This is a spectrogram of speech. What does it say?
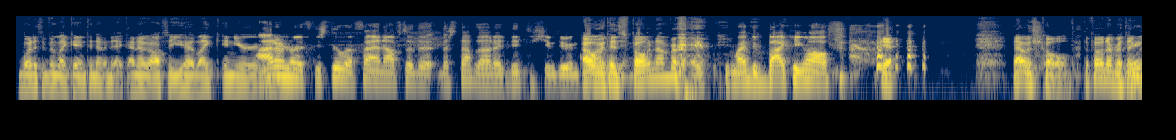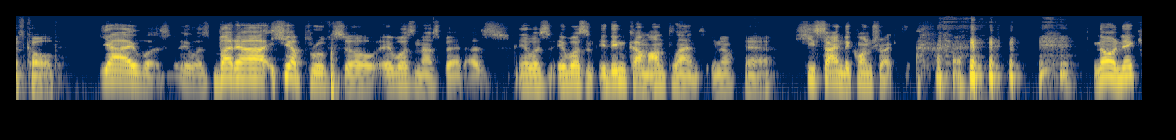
what has it been like getting to know Nick? I know also you had like in your. In I don't your, know if he's still a fan after the, the stuff that I did to him during. Oh, with his phone number. Like, he might be backing off. yeah, that was cold. The phone number thing was cold. Yeah, it was. It was. But uh he approved, so it wasn't as bad as it was. It wasn't. It didn't come unplanned. You know. Yeah. He signed the contract. no, Nick.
